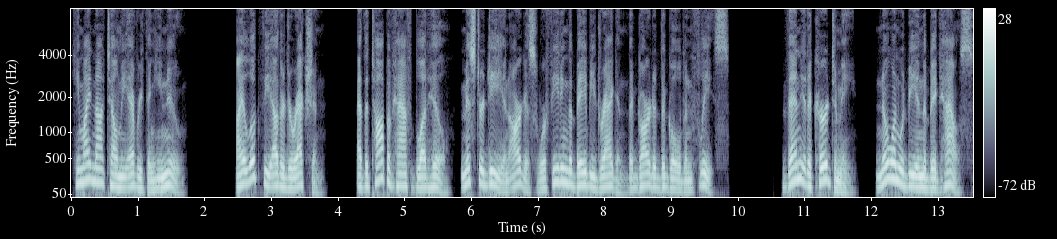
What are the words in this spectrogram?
He might not tell me everything he knew. I looked the other direction. At the top of Half-Blood Hill, Mr. D and Argus were feeding the baby dragon that guarded the Golden Fleece. Then it occurred to me, no one would be in the big house.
